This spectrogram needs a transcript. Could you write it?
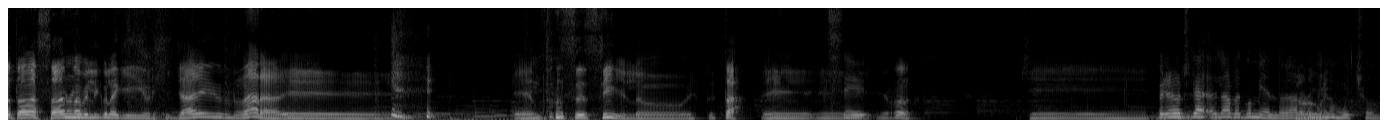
está, basada en una película que ya es rara. eh, entonces sí, lo est- está. eh, eh, Sí. Es rara. Que... Pero la, la recomiendo, la recomiendo recomiendo. mucho.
